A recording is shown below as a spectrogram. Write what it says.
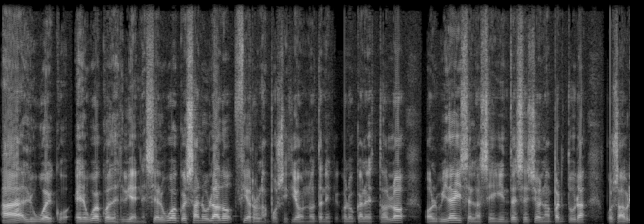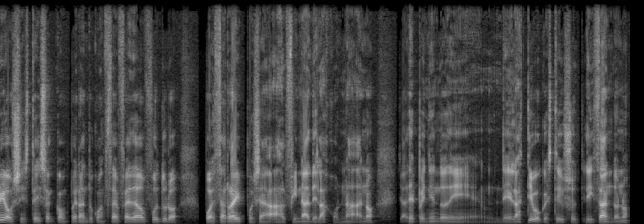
al hueco, el hueco del viernes. Si el hueco es anulado, cierro la posición. No tenéis que colocar esto lo olvidéis. En la siguiente sesión, la apertura, pues abrió. Si estáis cooperando con CFD o futuro, pues cerráis pues al final de la jornada, ¿no? Ya dependiendo del activo que estéis utilizando, ¿no?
